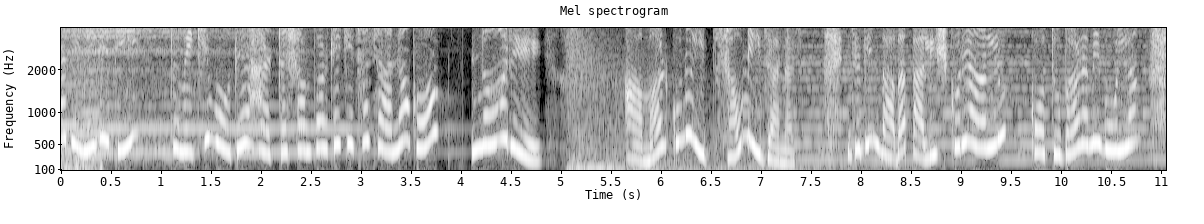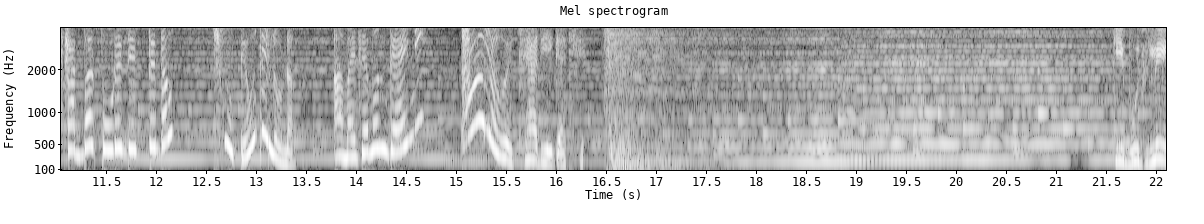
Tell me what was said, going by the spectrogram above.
আচ্ছা রিমি দিদি। তুমি কি বৌদির হারটা সম্পর্কে কিছু জানো গো? না রে। আমার কোনো ইচ্ছাও নেই জানার। যেদিন বাবা পালিশ করে আনলো কতবার আমি বললাম একবার পরে দেখতে দাও। ছুটেও দিল না। আমায় যেমন দেয়নি ভালো হয়েছে হারিয়ে গেছে। কি বুঝলি?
